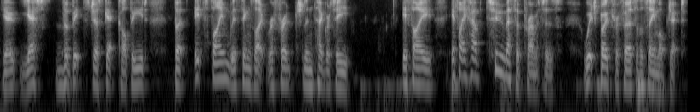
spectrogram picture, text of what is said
you know, yes, the bits just get copied, but it's fine with things like referential integrity. If I, if I have two method parameters, which both refer to the same object,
